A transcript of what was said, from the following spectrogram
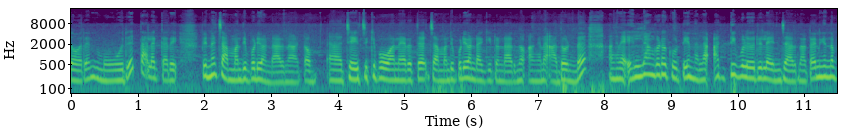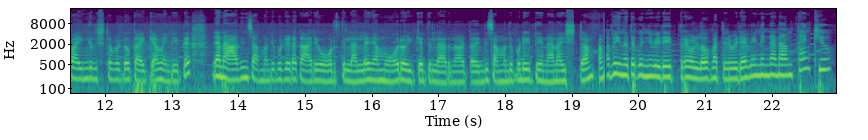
തോരൻ മോര് തലക്കറി. പിന്നെ ചമ്മന്തിപ്പൊടി ഉണ്ടായിരുന്നു കേട്ടോ. ചേച്ചിക്ക് പോകാൻ നേരത്ത് ചമ്മന്തിപ്പൊടി ഉണ്ടാക്കിയിട്ടുണ്ടായിരുന്നു. അങ്ങനെ അതുണ്ട്. അങ്ങനെ എല്ലാം കൂടെ കൂട്ടി നല്ല അടിപൊളി ഒരു ലഞ്ചായിരുന്നു കേട്ടോ. എനിക്കിന്ന് ഭയങ്കര ഇഷ്ടപ്പെട്ടു കഴിക്കാൻ വേണ്ടിയിട്ട്. ഞാൻ ആദ്യം ചമ്മന്തിപ്പൊടിയുടെ കാര്യം ഓർത്തില്ല. അല്ലേ? ഞാൻ മോരൊഴിക്കത്തില്ലായിരുന്നു കേട്ടോ. എനിക്ക് ചമ്മന്തിപ്പൊടി ഇട്ട് തന്നെയാണ് ഇഷ്ടം. അപ്പോൾ ഇന്നത്തെ കുഞ്ഞു വീഡിയോ ഇത്രയേ ഉള്ളൂ. മറ്റൊരു വീഡിയോ വീണ്ടും കാണാം. താങ്ക്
